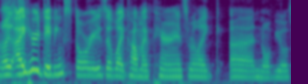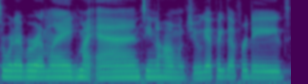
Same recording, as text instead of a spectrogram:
I hear dating stories of like how my parents were like uh novios or whatever, and like my aunts, you know how much you get picked up for dates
